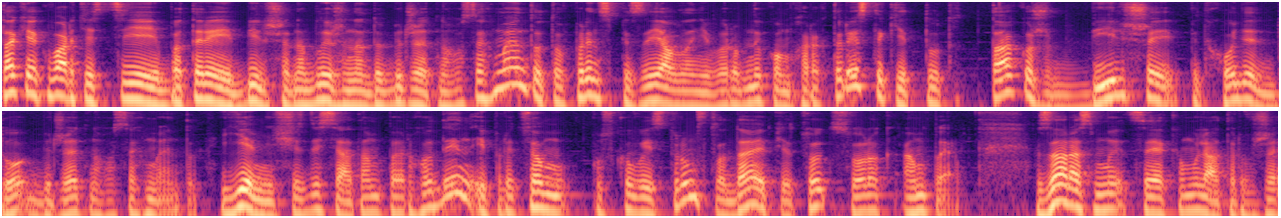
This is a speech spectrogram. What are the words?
Так як вартість цієї батареї більше наближена до бюджетного сегменту, то в принципі заявлені виробником характеристики тут також більше підходять до бюджетного сегменту. Ємність 60 Ампер годин, і при цьому пусковий струм складає 540 Ампер. Зараз ми цей акумулятор вже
